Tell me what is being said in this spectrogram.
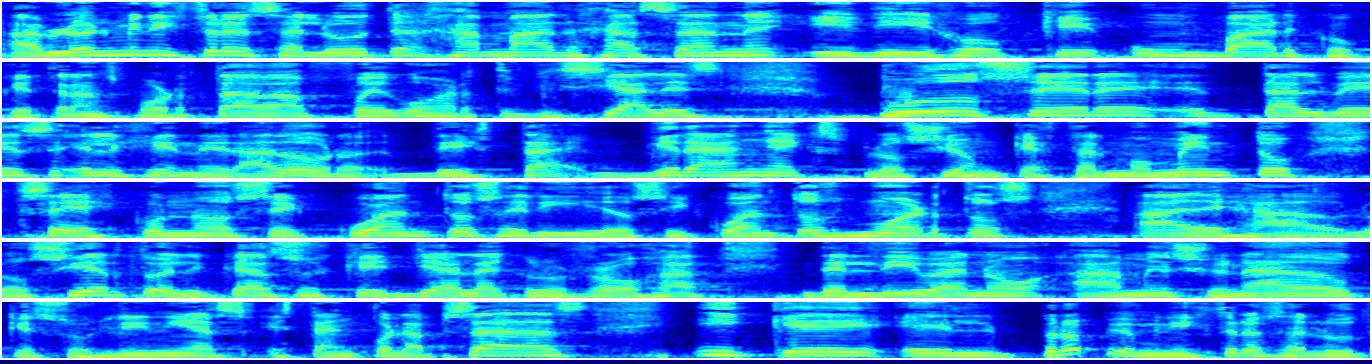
Habló el ministro de Salud, Hamad Hassan, y dijo que un barco que transportaba fuegos artificiales pudo ser eh, tal vez el generador de esta gran explosión que hasta el momento se desconoce cuántos heridos y cuántos muertos ha dejado. Lo cierto del caso es que ya la Cruz Roja del Líbano ha mencionado que sus líneas están colapsadas y que el propio ministro de Salud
